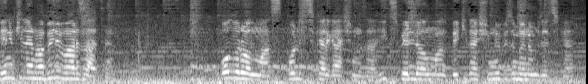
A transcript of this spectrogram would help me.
benimkilerin haberi var zaten. Olur olmaz polis çıkar karşınıza. Hiç belli olmaz. Belki de şimdi bizim önümüze çıkar.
